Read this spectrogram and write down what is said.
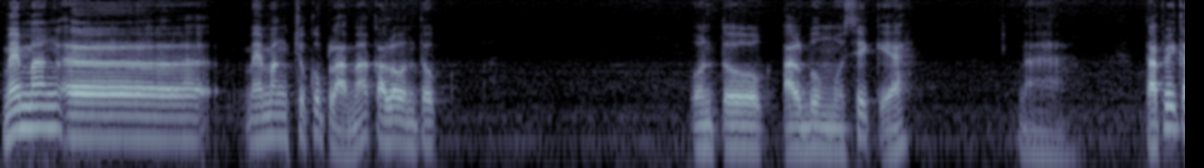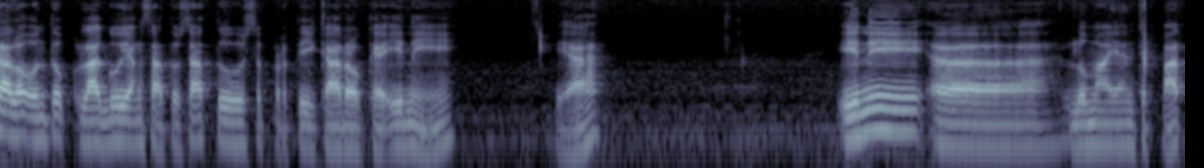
memang eh, memang cukup lama kalau untuk untuk album musik ya. Nah, tapi kalau untuk lagu yang satu-satu seperti karaoke ini ya. Ini eh, lumayan cepat,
